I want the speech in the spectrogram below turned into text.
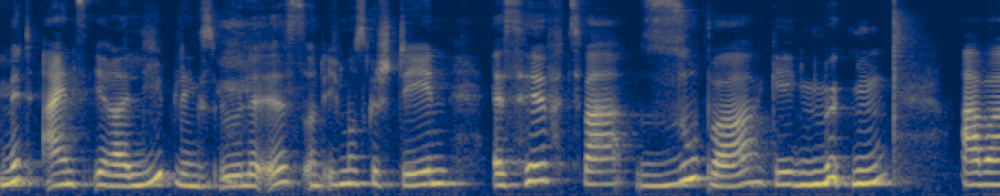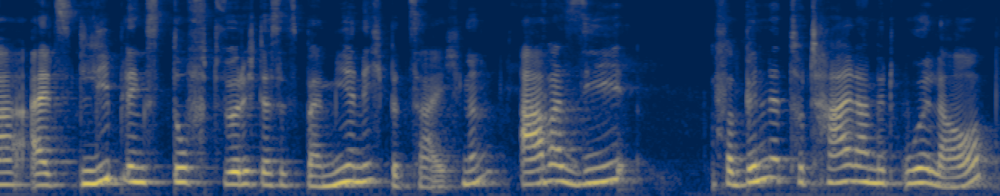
mit eins ihrer Lieblingsöle ist und ich muss gestehen, es hilft zwar super gegen Mücken, aber als Lieblingsduft würde ich das jetzt bei mir nicht bezeichnen. Aber sie verbindet total damit Urlaub.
